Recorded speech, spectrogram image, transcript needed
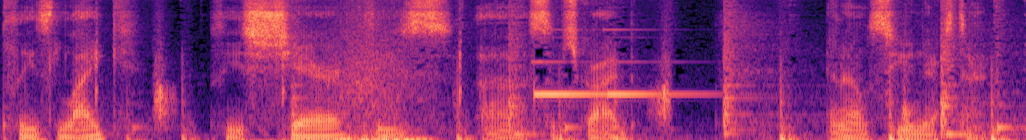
please like, please share, please uh, subscribe, and I'll see you next time.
